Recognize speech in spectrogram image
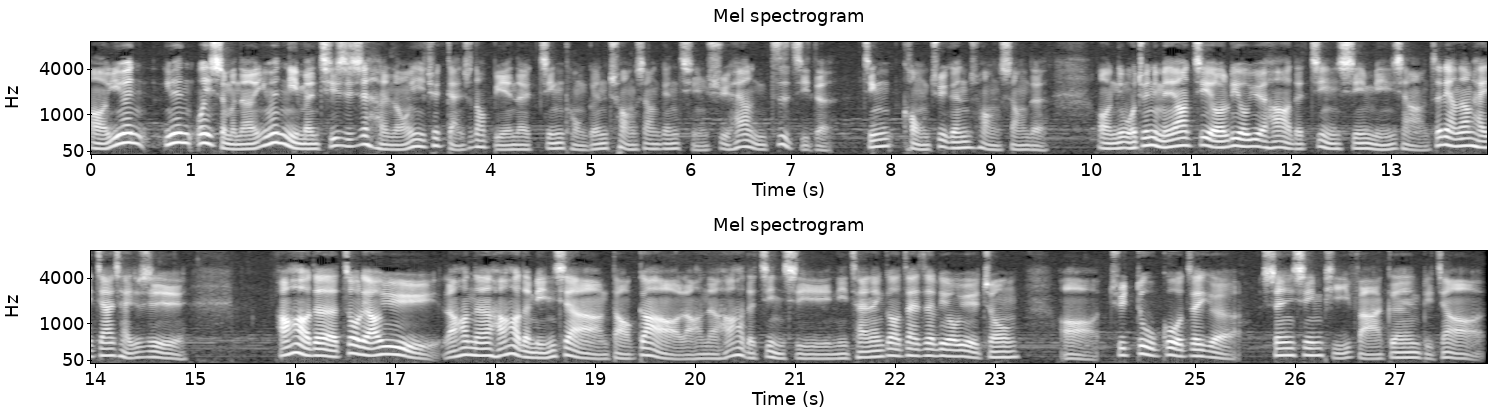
哦，因为因为为什么呢？因为你们其实是很容易去感受到别人的惊恐跟创伤跟情绪，还有你自己的惊恐惧跟创伤的哦。你我觉得你们要借由六月好好的静心冥想，这两张牌加起来就是。好好的做疗愈，然后呢，好好的冥想、祷告，然后呢，好好的静息，你才能够在这六月中，哦，去度过这个身心疲乏跟比较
